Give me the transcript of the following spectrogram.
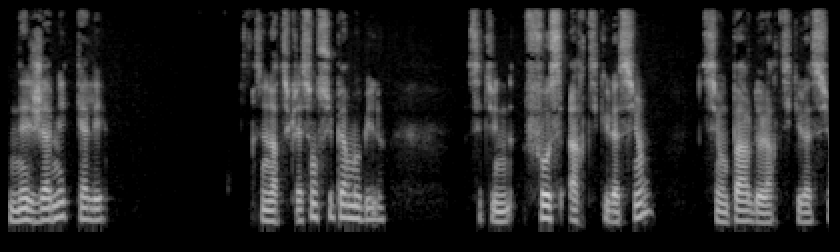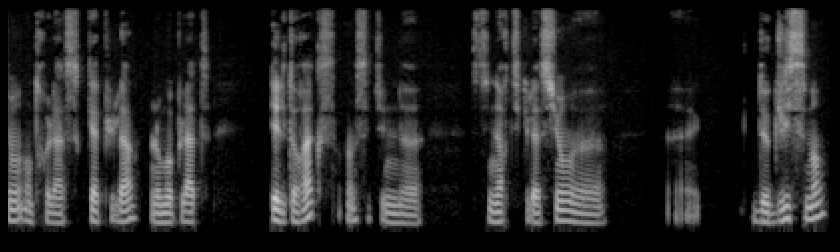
n'est jamais calée. C'est une articulation super mobile. C'est une fausse articulation. Si on parle de l'articulation entre la scapula, l'omoplate et le thorax, hein, c'est une, articulation euh, euh, de glissement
